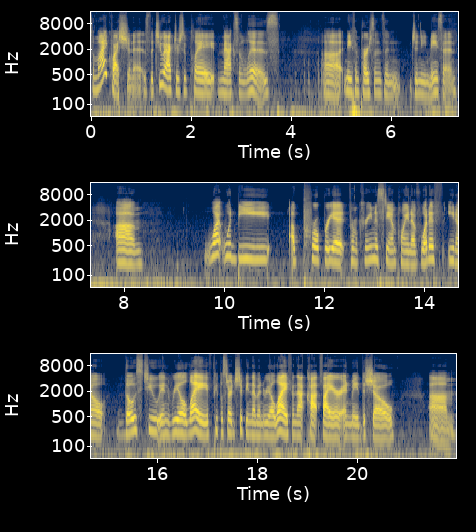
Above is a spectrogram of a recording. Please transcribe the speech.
so my question is: the two actors who play Max and Liz, uh, Nathan Parsons and Jeanine Mason, um, what would be appropriate from Carina's standpoint of what if you know those two in real life, people started shipping them in real life, and that caught fire and made the show um,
